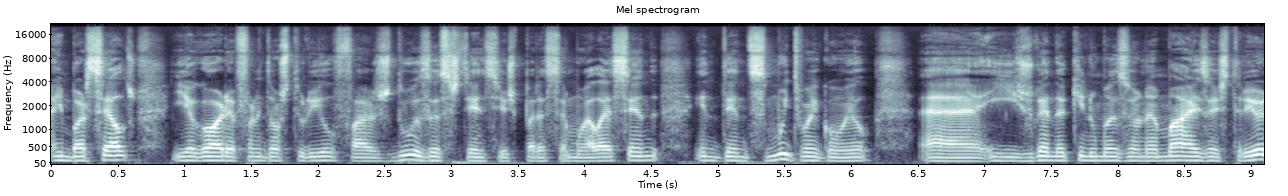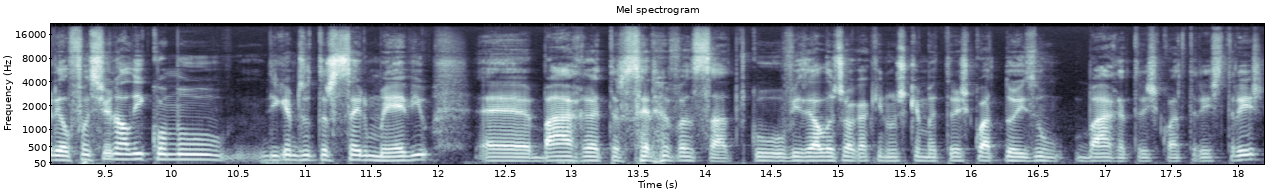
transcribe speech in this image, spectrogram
em Barcelos e agora frente ao Estoril faz duas assistências para Samuel Essende, entende-se muito bem com ele uh, e jogando aqui numa zona mais exterior, ele funciona ali como digamos o terceiro médio uh, barra terceiro avançado, porque o Vizela joga aqui num esquema 3-4-2-1 barra 3-4-3-3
